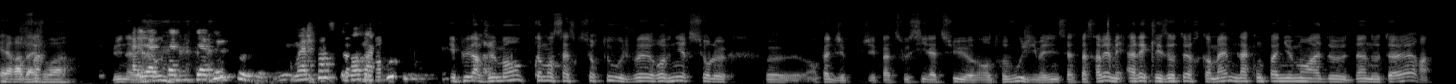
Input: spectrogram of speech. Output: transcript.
quel rabat-joie. Il y, a, deux choses. Moi, je pense que dans un couple, et, plus largement, comment ça, surtout, je voulais revenir sur le, euh, en fait, j'ai pas de souci là-dessus euh, entre vous, j'imagine que ça se passera bien, mais avec les auteurs quand même, l'accompagnement à deux d'un auteur,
